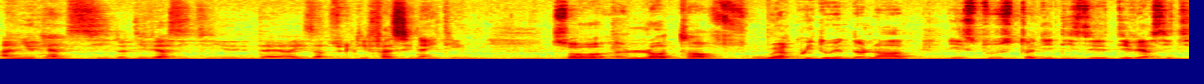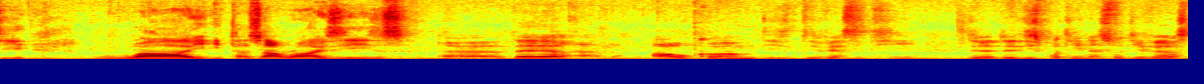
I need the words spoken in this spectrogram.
And you can see the diversity there is absolutely fascinating. So a lot of work we do in the lab is to study this diversity, why it has arises uh, there, and how come this diversity, the, the, this protein is so diverse,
